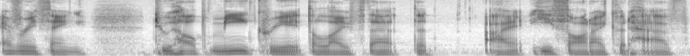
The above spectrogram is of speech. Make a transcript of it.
everything to help me create the life that that I he thought I could have.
